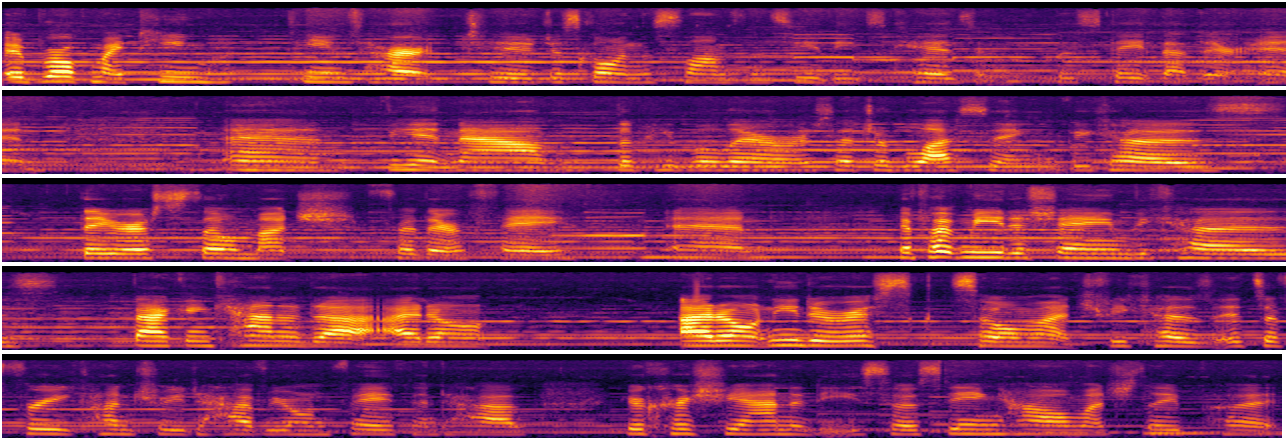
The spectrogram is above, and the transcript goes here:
it broke my team, team's heart to just go in the slums and see these kids and the state that they're in. And Vietnam, the people there were such a blessing because they risk so much for their faith and it put me to shame because back in Canada I don't I don't need to risk so much because it's a free country to have your own faith and to have your Christianity. So seeing how much they put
